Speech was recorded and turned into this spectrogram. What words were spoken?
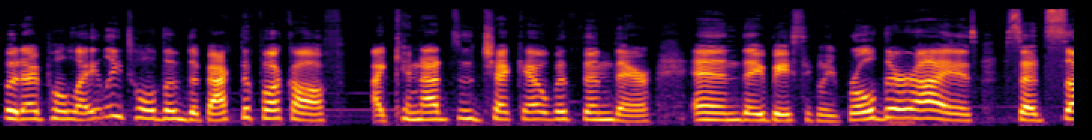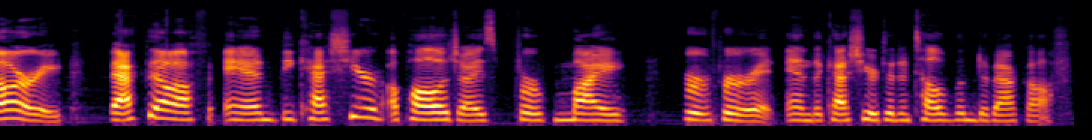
but I politely told them to back the fuck off. I cannot check out with them there. And they basically rolled their eyes, said sorry, backed off, and the cashier apologized for my for for it, and the cashier didn't tell them to back off.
